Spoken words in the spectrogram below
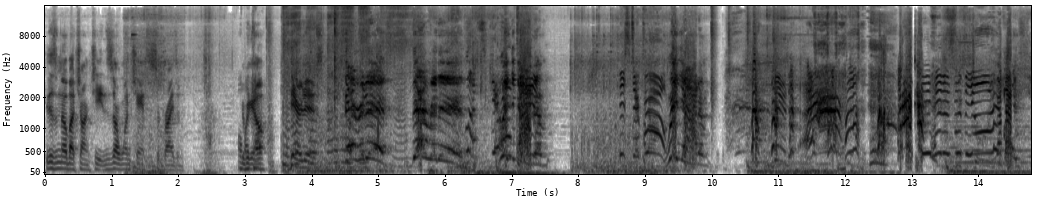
He doesn't know about Shang Chi. This is our one chance to surprise him. Oh, Here my we go. There it is. There it is. There it is. Let's go, We got him. Mr. Bro! We got him. Dude! He hit us with the arm! Nice.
